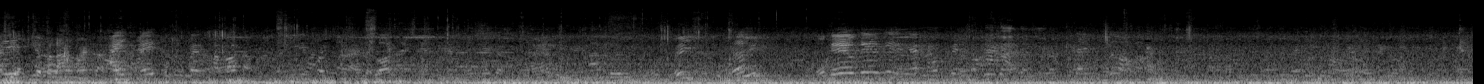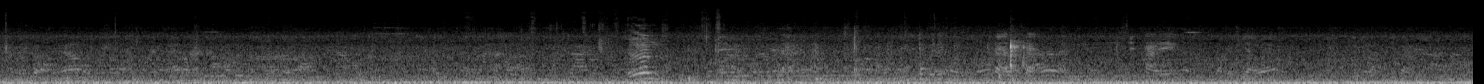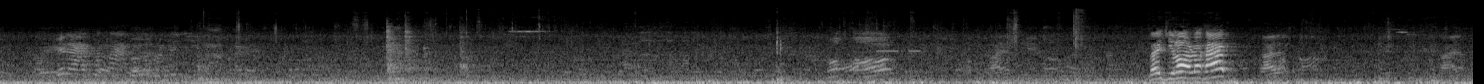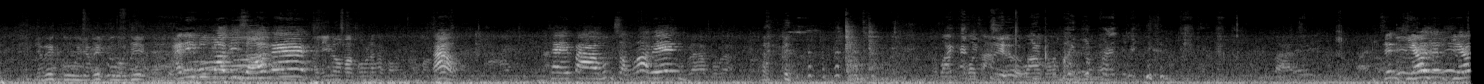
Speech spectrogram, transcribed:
โอเคโอเคโอเคงั้นเอาไป เวลาข้างหน้าเขาจะทำได้ดี ได้กี่รอบแล้วครับ ยังไม่ครูยังไม่ครูที่อันนี้เพิ่งรอบที่สองนะอันนี้ลงมาครบแล้วครับอ้าวใช่เปล่าเพิ่งสองรอบเองเส้นเขียวเส้นเขียว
